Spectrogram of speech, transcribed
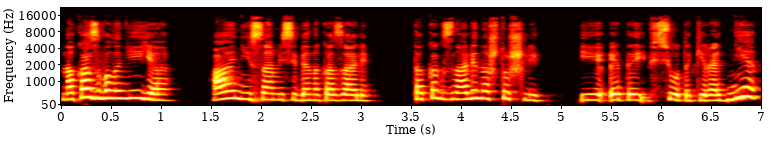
Наказывала не я, а они сами себя наказали, так как знали, на что шли. И этой все-таки родне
